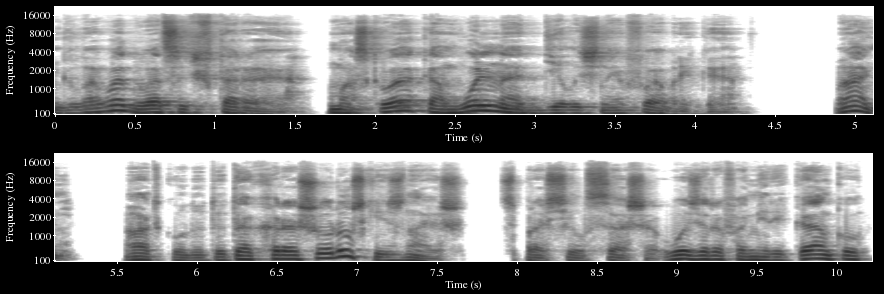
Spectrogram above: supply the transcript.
Глава 22. Москва. Комвольно-отделочная фабрика. «Ань, откуда ты так хорошо русский знаешь?» — спросил Саша Озеров американку,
